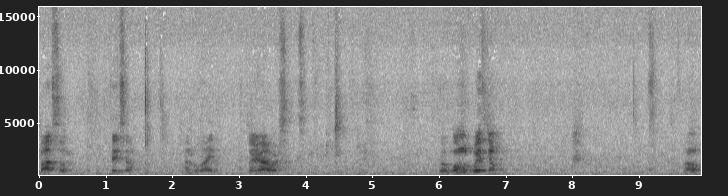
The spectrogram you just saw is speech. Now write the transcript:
Paso, Texas. And like 20 hours. So one more question? No?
